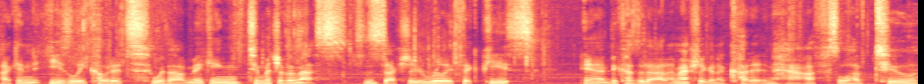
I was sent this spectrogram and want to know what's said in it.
I can easily coat it without making too much of a mess. So this is actually a really thick piece. And because of that, I'm actually gonna cut it in half. So we'll have two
